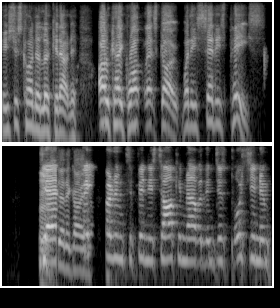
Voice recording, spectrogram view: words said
He's just kind of looking out and okay, Quark, let's go. When he said his piece, Yeah, instead of going, wait for him to finish talking rather than just pushing him.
